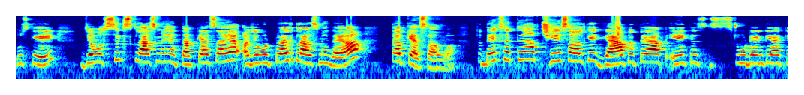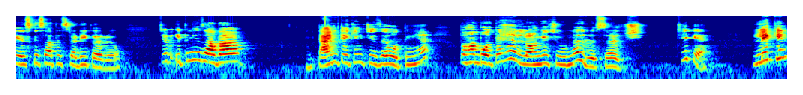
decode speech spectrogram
उसके जब वो सिक्स क्लास में है तब कैसा है और जब वो ट्वेल्थ क्लास में गया, तब कैसा हुआ? तो देख सकते हैं आप छः साल के गैप पे आप एक स्टूडेंट या केस के साथ स्टडी कर रहे हो। जब इतनी ज़्यादा टाइम टेकिंग चीज़ें होती हैं तो हम बोलते हैं लॉन्गिट्यूडनल रिसर्च ठीक है? लेकिन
